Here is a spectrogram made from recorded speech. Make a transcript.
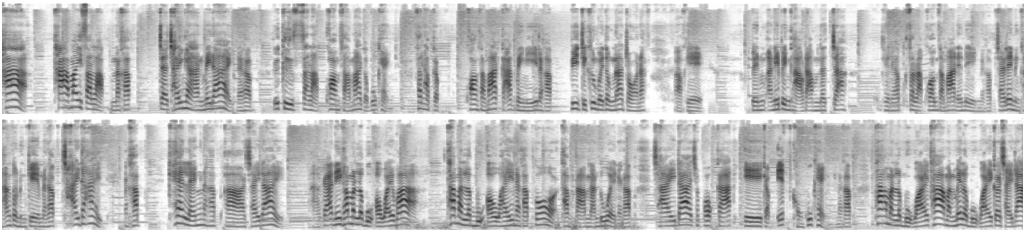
ถ้าถ้าไม่สลับนะครับ จะใช้งานไม่ได้นะครับ ก็คือสลับความสามารถกับคู่แข่ง สลับกับความสามารถการ์ดใบนี้นะครับ พี่จะขึ้นไว้ตรงหน้าจอนะ โอเค เป็นอันนี้เป็นขาวดำนะจ๊ะ เคนะครับสลับความสามารถนั่นเองนะครับใช้ได้หนึ่งครั้งต่อหนึ่งเกมนะครับใช้ได้นะครับแค่แรงนะครับอ่าใช้ได้การนี้ถ้ามันระบุเอาไว้ว่า ถ้ามันระบุเอาไว้นะครับก็ทำตามนั้นด้วยนะครับใช้ได้เฉพาะการ์ด A กับ S ของคู่แข่งนะครับถ้ามันระบุไว้ถ้ามันไม่ระบุไว้ก็ใช้ได้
